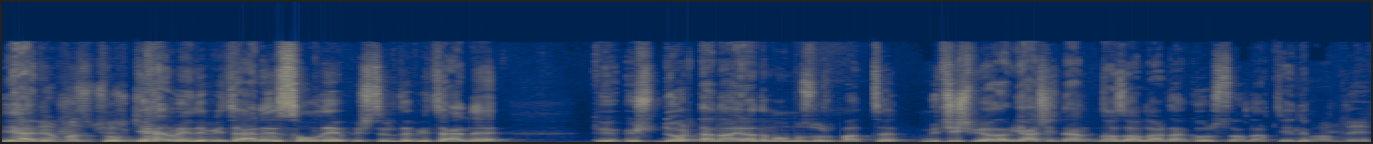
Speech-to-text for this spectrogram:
yani İnanılmaz bir çocuk. top gelmedi. Bir tane solla yapıştırdı. Bir tane 3 4 tane ayrı adam omuz vurup attı. Müthiş bir adam. Gerçekten nazarlardan korusun Allah diyelim. Vallahi.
